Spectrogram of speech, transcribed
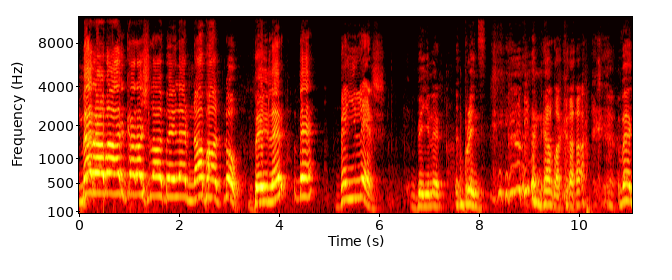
Merhaba arkadaşlar beyler ne yapar? No. Beyler ve Beyler. beyinler. Brains. ne alaka? ve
